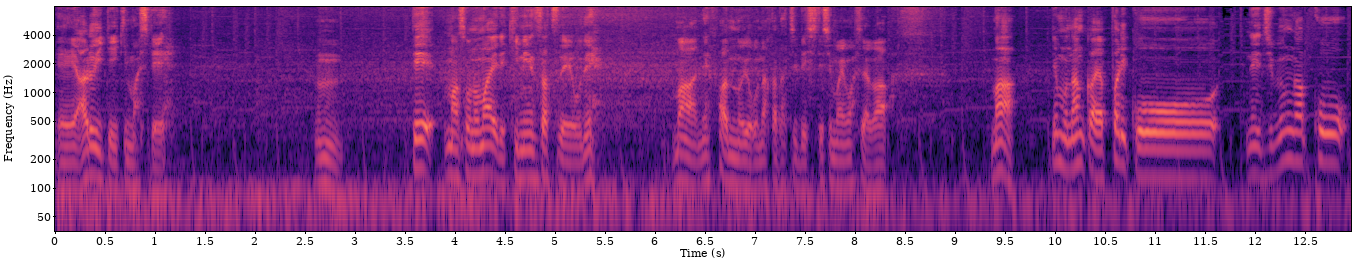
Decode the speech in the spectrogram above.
えー、歩いていきまして、うん。で、まあ、その前で記念撮影をね、まあね、ファンのような形でしてしまいましたが、まあ、でもなんかやっぱりこう、ね、自分がこう、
